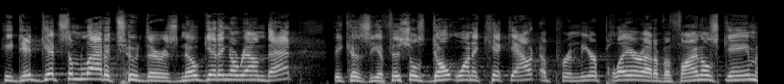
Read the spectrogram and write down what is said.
He did get some latitude. There is no getting around that because the officials don't want to kick out a premier player out of a finals game.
